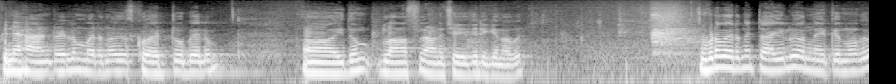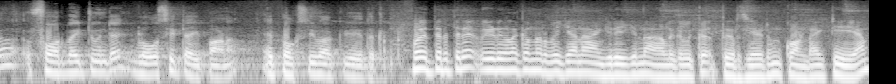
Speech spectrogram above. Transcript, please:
പിന്നെ ഹാൻഡ് റെയിലും വരുന്നത് സ്ക്വയർ ട്യൂബേലും ഇതും ഗ്ലാസ്സിലാണ് ചെയ്തിരിക്കുന്നത്. ഇവിടെ വരുന്ന ടൈൽ വന്നേക്കുന്നത് ഫോർ ബൈ ടുവിന്റെ ഗ്ലോസി ടൈപ്പാണ് എപ്പോക്സി വർക്ക് ചെയ്തിട്ടുണ്ട്. അപ്പോൾ ഇത്തരത്തിൽ വീടുകളൊക്കെ നിർമ്മിക്കാൻ ആഗ്രഹിക്കുന്ന ആളുകൾക്ക് തീർച്ചയായിട്ടും കോൺടാക്ട് ചെയ്യാം.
